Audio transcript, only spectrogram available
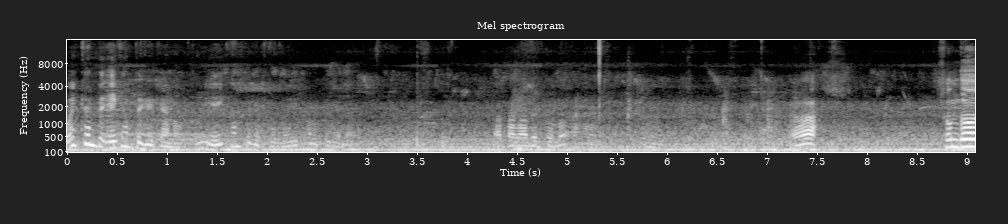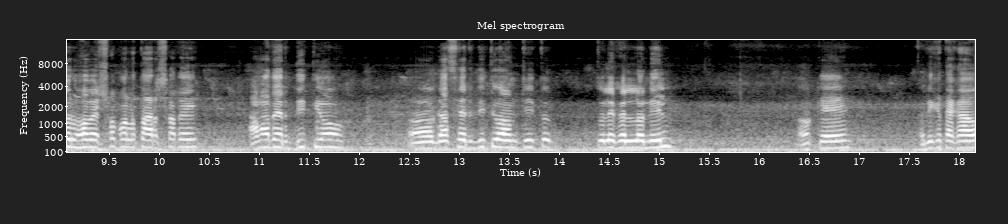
ওইখান থেকে এইখান থেকে কেন? তুমি এইখান থেকে তোলো এইখান থেকে দাও। পাতা বাদে তোলো। হ্যাঁ সুন্দরভাবে সফলতার সাথে আমাদের দ্বিতীয় গাছের দ্বিতীয় আমটি তুলে ফেলল নীল। ওকে এদিকে তাকাও।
